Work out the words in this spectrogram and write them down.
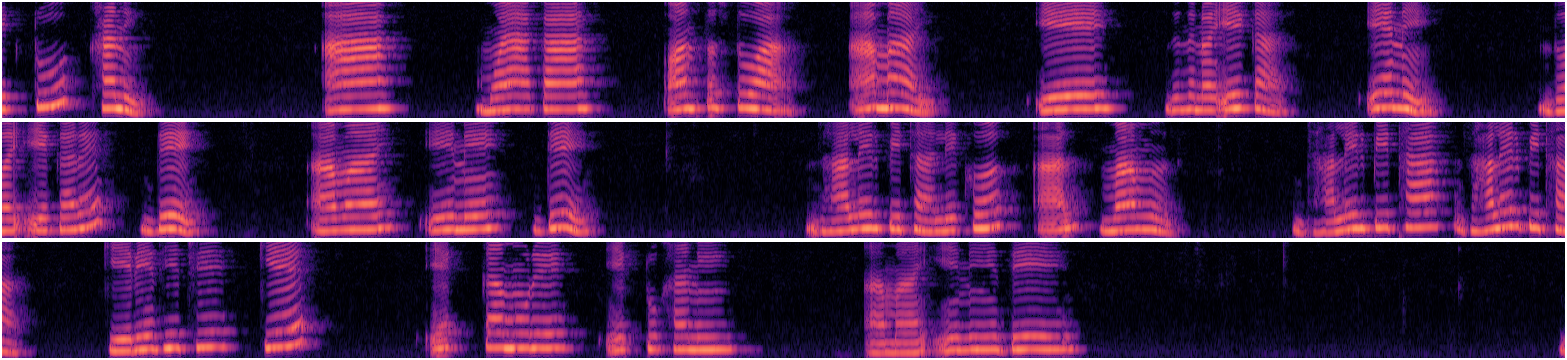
একটু খানি আ ময়াকার অন্তস্তোয়া আমায় এ যদি নয় এ কার এ নে দয় এ কারে দে আমায় এনে দে ঝালের পিঠা লেখক আল মামুদ ঝালের পিঠা ঝালের পিঠা কে রেঁধেছে কে এক কামড়ে একটুখানি আমায় এনে দে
